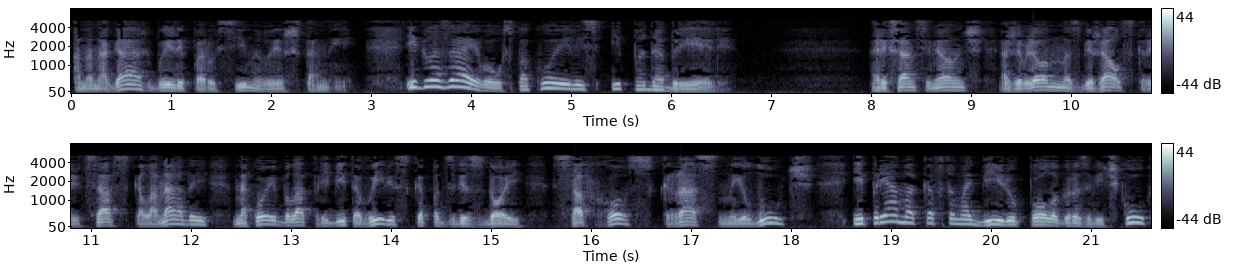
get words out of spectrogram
а на ногах были парусиновые штаны. И глаза его успокоились и подобрели. Александр Семенович оживленно сбежал с крыльца с колоннадой, на коей была прибита вывеска под звездой «Совхоз Красный Луч» и прямо к автомобилю полугрузовичку,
